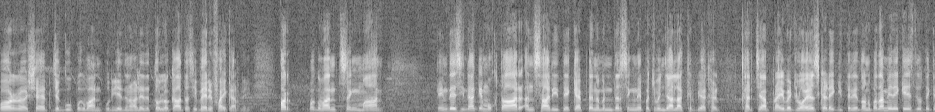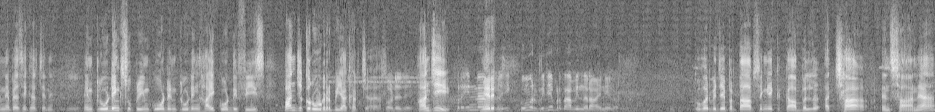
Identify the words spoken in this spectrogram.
ਔਰ ਸ਼ਾਇਦ ਜੱਗੂ ਭਗਵਾਨਪੁਰੀ ਦੇ ਨਾਲ ਇਹਦੇ ਤਾਲੁਕਾਤ ਅਸੀਂ ਵੈਰੀਫਾਈ ਕਰਨੇ। ਔਰ ਭਗਵੰਤ ਸਿੰਘ ਮਾਨ ਕਹਿੰਦੇ ਸੀ ਨਾ ਕਿ ਮੁਖਤਾਰ ਅੰਸਾਰੀ ਤੇ ਕੈਪਟਨ ਅਮਰਿੰਦਰ ਸਿੰਘ ਨੇ 55 ਲੱਖ ਰੁਪਇਆ ਖਰਚ ਖਰਚਾ ਪ੍ਰਾਈਵੇਟ ਲਾਇਰਸ ਖੜੇ ਕੀਤੇ ਨੇ। ਤੁਹਾਨੂੰ ਪਤਾ ਮੇਰੇ ਕੇਸ ਦੇ ਉੱਤੇ ਕਿੰਨੇ ਪੈਸੇ ਖਰਚੇ ਨੇ? Including supreme court including high court ਦੀ ਫੀਸ 5 ਕਰੋੜ ਰੁਪਇਆ ਖਰਚਾ ਆਇਆ। ਤੁਹਾਡੇ ਦੇ ਹਾਂਜੀ। ਪਰ ਇੰਨਾ ਮੇਰੇ ਕੁਮਰ ਵਿਜੇ ਪ੍ਰਤਾਪ ਵੀ ਨਾਰਾਜ਼ ਨੇ ਇਹਨਾਂ ਤੋਂ। ਕੁਵਰ ਵਿਜੇ ਪ੍ਰਤਾਪ ਸਿੰਘ ਇੱਕ ਕਾਬਲ ਅੱਛਾ ਇਨਸਾਨ ਆ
